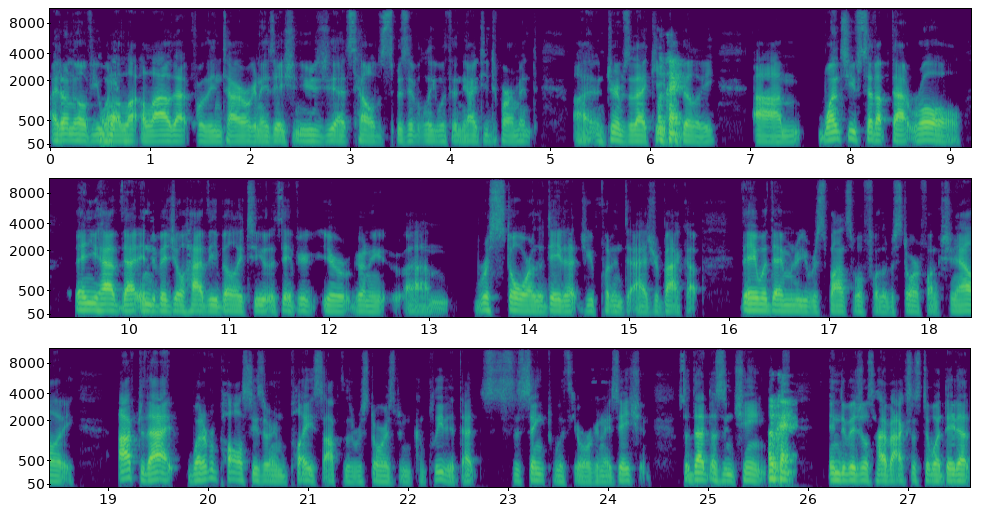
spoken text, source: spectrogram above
I don't know if you want to allow that for the entire organization. Usually that's held specifically within the IT department uh, in terms of that capability. Okay. Um, once you've set up that role, then you have that individual have the ability to, let's say if you're, you're going to um, restore the data that you put into Azure Backup, they would then be responsible for the restore functionality. After that, whatever policies are in place after the restore has been completed, that's succinct with your organization. So that doesn't change. Okay. Individuals have access to what data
